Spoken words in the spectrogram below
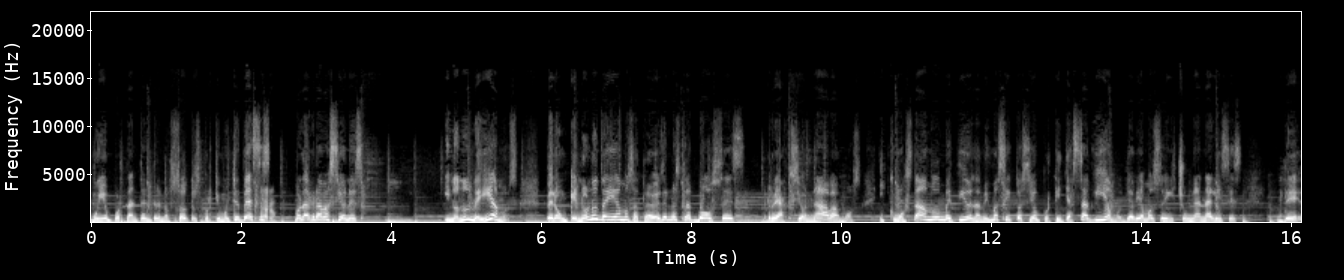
muy importante entre nosotros, porque muchas veces claro. las grabaciones y no nos veíamos, pero aunque no nos veíamos a través de nuestras voces, reaccionábamos. Y como estábamos metidos en la misma situación, porque ya sabíamos, ya habíamos hecho un análisis de,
